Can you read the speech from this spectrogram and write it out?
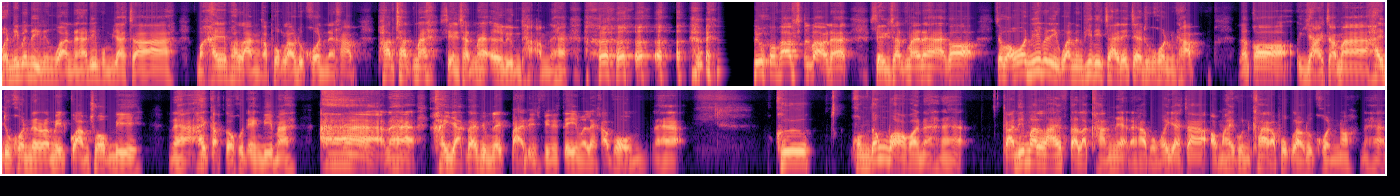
วันนี้เป็นอีกหนึ่งวันนะฮะที่ผมอยากจะมาให้พลังกับพวกเราทุกคนนะครับ ภาพชัดไหมเสียงชัดไหมเออลืมถามนะฮะ ดูภาพชัดเปล่านะเสียงชัดไหมนะฮะก็จะบอกว่าวันนี้เป็นอีกวันหนึ่งที่ดีใจได้เจอทุกคนครับ แล้วก็อยากจะมาให้ทุกคนเนรมิตความโชคดีนะฮะให้กับตัวคุณเองดีไหมอ่านะฮะใครอยากได้พิมพ์เลข8 Infinity มาเลยครับผมนะฮะคือผมต้องบอกก่อนนะนะฮะการที่มาไลฟ์แต่ละครั้งเนี่ยนะครับผมก็อยากจะออกมาให้คุณค่ากับพวกเราทุกคนเนาะนะฮะ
